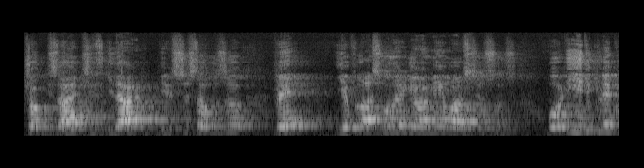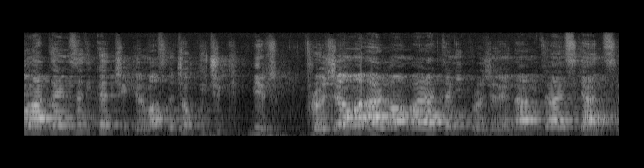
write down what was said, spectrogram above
çok güzel çizgiler, bir süs havuzu ve yapılaşmaları görmeye başlıyorsunuz. Bu arada Yedikule konaklarınıza dikkat çekiyorum. Aslında çok küçük bir proje ama Erdoğan Bayraktar'ın ilk projelerinden bir tanesi kendisi.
